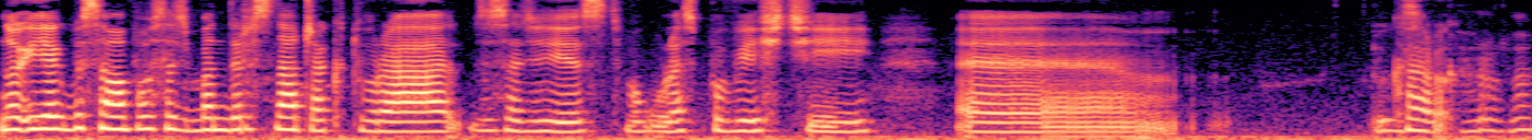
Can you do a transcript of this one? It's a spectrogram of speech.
No i jakby sama postać Bandersnatcha, która w zasadzie jest w ogóle z powieści e, Luisa Karola.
